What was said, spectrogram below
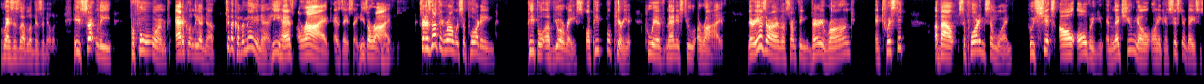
who has his level of visibility. He's certainly performed adequately enough to become a millionaire. He has arrived, as they say, he's arrived. So there's nothing wrong with supporting people of your race or people, period, who have managed to arrive. There is, however, something very wrong and twisted about supporting someone who shits all over you and lets you know on a consistent basis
